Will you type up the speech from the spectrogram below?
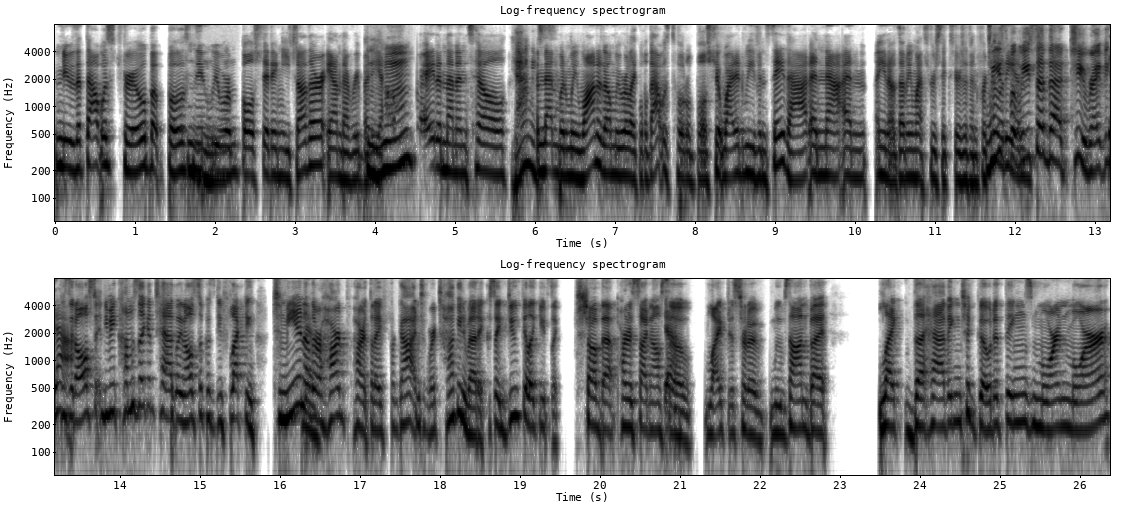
knew that that was true, but both mm-hmm. knew we were mm-hmm. bullshitting each other and everybody mm-hmm. else. Right. And then until, yes. and then when we wanted them, we were like, well, that was total bullshit. Why did we even say that? And now, and, you know, then we went through six years of infertility. We, but and, we said that too, right? Because yeah. it also, it becomes like a tagline also because deflecting. To me, another yeah. hard part that I forgot until we're talking about it, because I do feel like you like shove that part aside and also yeah. life just sort of moves on. But like the having to go to things more and more.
